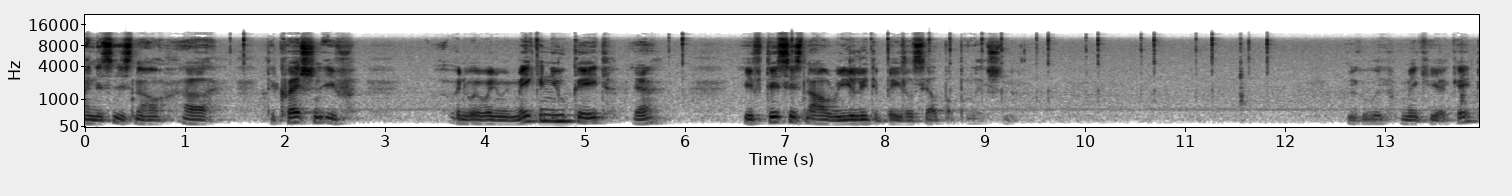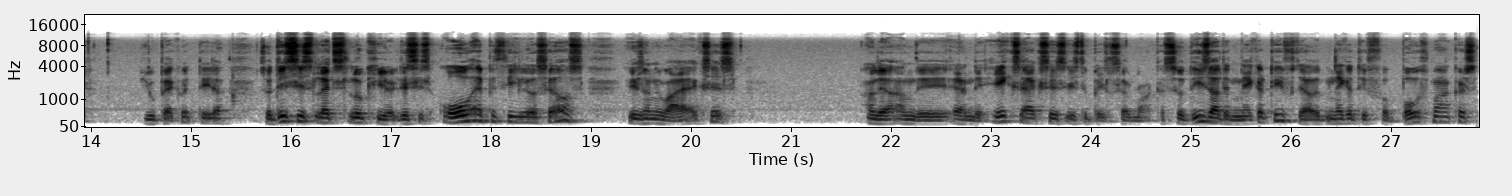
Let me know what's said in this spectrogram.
And this is now uh, the question if when we, when we make a new gate, yeah, if this is now really the basal cell population. we make here a gate, view backward data. So this is, let's look here, this is all epithelial cells, is on the y-axis, on the, on the, and the x-axis is the basal cell marker. So these are the negative, they are negative for both markers.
